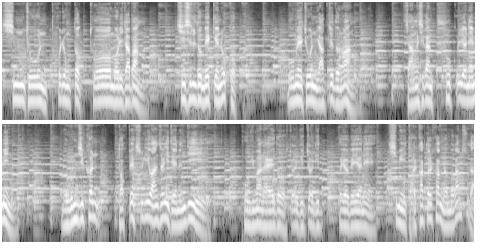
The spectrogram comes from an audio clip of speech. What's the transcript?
심 좋은 토종떡 두어 머리 자방 지슬도 몇개 놓고 몸에 좋은 약재도 낭 장시간 푹 끓여내민 먹음직한 덕백숙이 완성이 되는디 보기만 하여도 쫄깃쫄깃 허여배연에 침이 덜컥덜컥 넘어감수다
